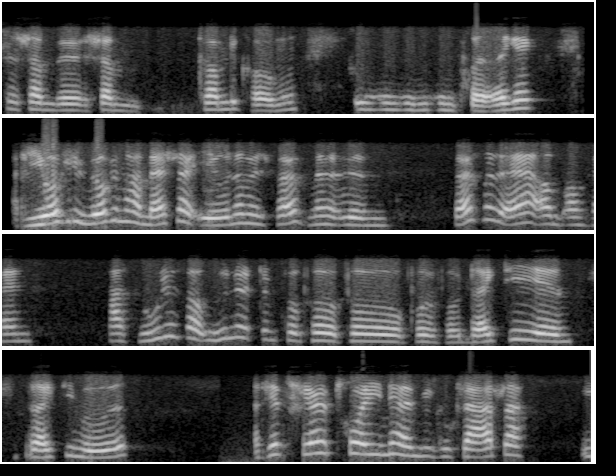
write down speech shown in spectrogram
så som, øh, som kommende konge, en, en, en, en Frederik, ikke? Altså, Joachim, Joachim har masser af evner, men spørg, men, øhm, spørgsmålet er, om, om han har mulighed for at udnytte dem på, på, på, på, på den, rigtige, øh, den rigtige måde. Altså, jeg, jeg tror egentlig, at han ville kunne klare sig i,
